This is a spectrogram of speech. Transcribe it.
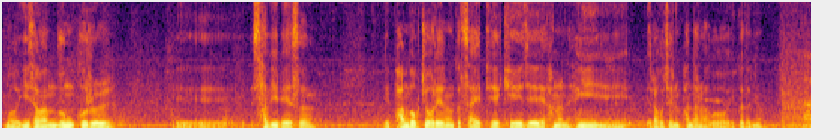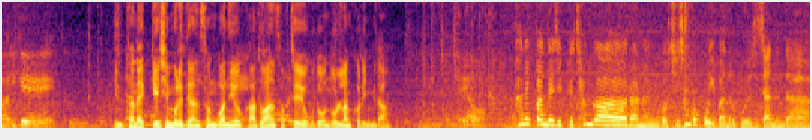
뭐 이상한 문구를 이, 삽입해서 이 반복적으로 이런 그 사이트에 게재하는 행위 라고 저희는 판단하고 있거든요. 아, 이게 그 인터넷 게시물에 대한 선관위의 과도한 삭제 요구도 논란거리입니다. 탄핵 반대 집회 참가라는 것이 선거법 위반으로 보여지지 않는다.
